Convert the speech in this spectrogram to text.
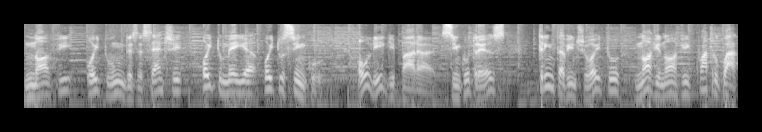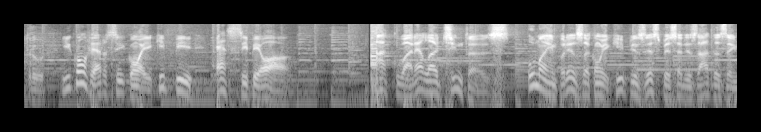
98117 8685 ou ligue para 53 3028 9944 e converse com a equipe SPO. Aquarela Tintas, uma empresa com equipes especializadas em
